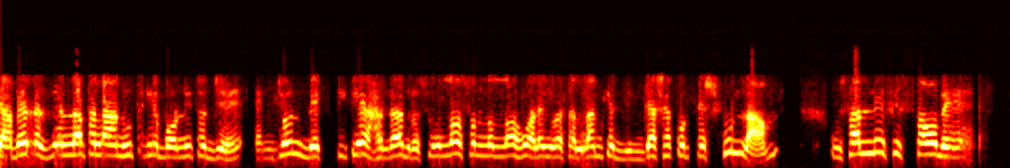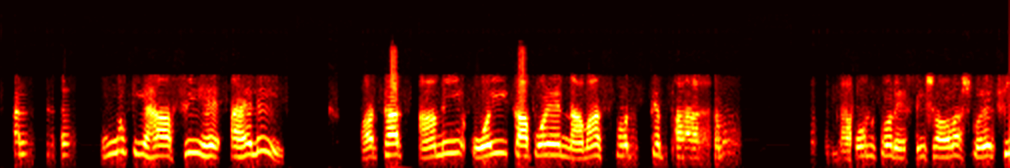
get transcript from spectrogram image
জাবের রাজিয়াল্লাহ তাআলা আনহু থেকে বর্ণিত যে একজন ব্যক্তিকে হযরত রসুল্লাহ সাল্লাল্লাহু আলাইহি ওয়াসাল্লামকে জিজ্ঞাসা করতে শুনলাম, উসাল্লি ফি আহলি। অর্থাৎ আমি ওই কাপড়ে নামাজ পড়তে পারব করে সেই সহবাস করেছি।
